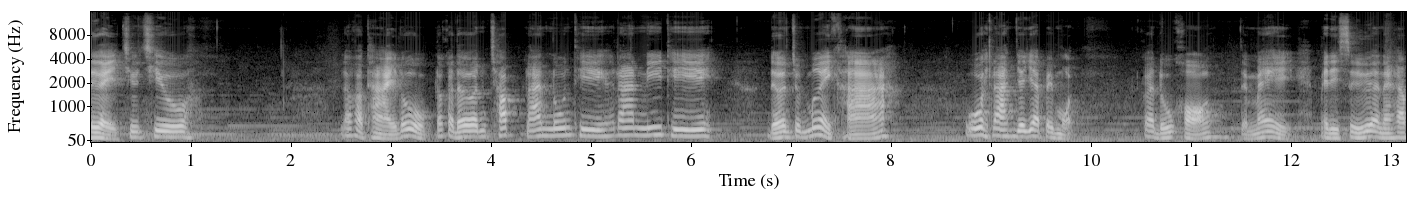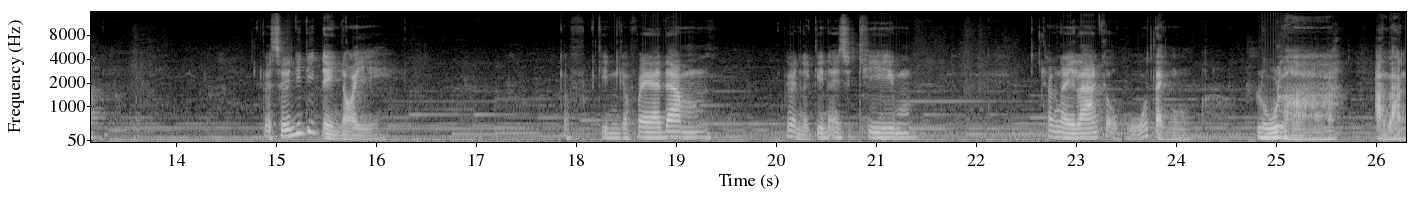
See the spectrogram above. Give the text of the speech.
เรื่อยๆ ชิวๆ แล้วก็ถ่ายรูป แล้วก็เดินช็อปร้านนู้นที ร้านนี้ที เดินจนเมื่อยขาโอ้ยร้านเยอะแยะไปหมด ก็ดูของแต่ไม่ไม่ได้ซื้อนะครับ ก็ซื้อนิดๆหน่อยๆก็กินกาแฟดำเพื่อนอยากกินไอศครีม ข้างในร้านก็โอ้โหแต่ง หรูหราอลัง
